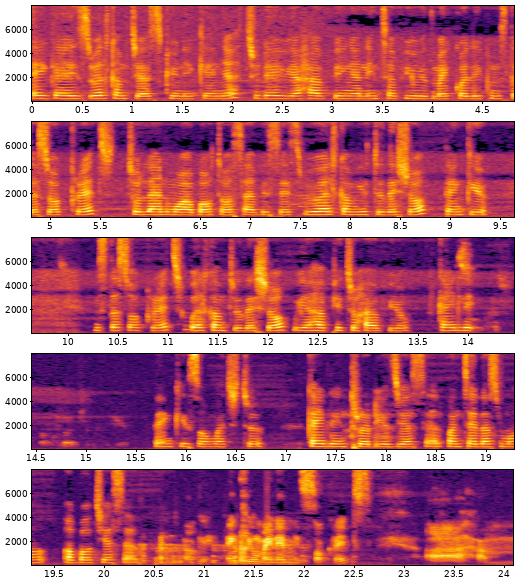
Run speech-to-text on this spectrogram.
Hey guys, welcome to Ask Uni Kenya. Today we are having an interview with my colleague Mr. Socrates to learn more about our services. We welcome you to the show. Thank you. Mr. Socrates, welcome to the show. We are happy to have you. Kindly Thank you so much too. Kindly introduce yourself and tell us more about yourself. Okay, thank you. My name is Socrates. Uh, um,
